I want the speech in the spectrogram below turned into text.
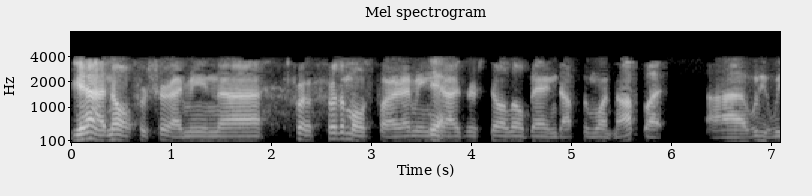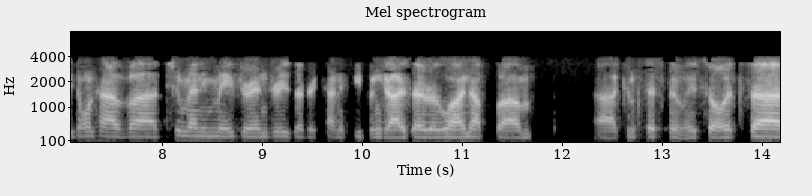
Yeah, no, for sure. I mean, uh, for for the most part, I mean, Yeah. guys are still a little banged up and whatnot, but uh, we we don't have uh, too many major injuries that are kind of keeping guys out of the lineup um, uh, consistently. So it's uh,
